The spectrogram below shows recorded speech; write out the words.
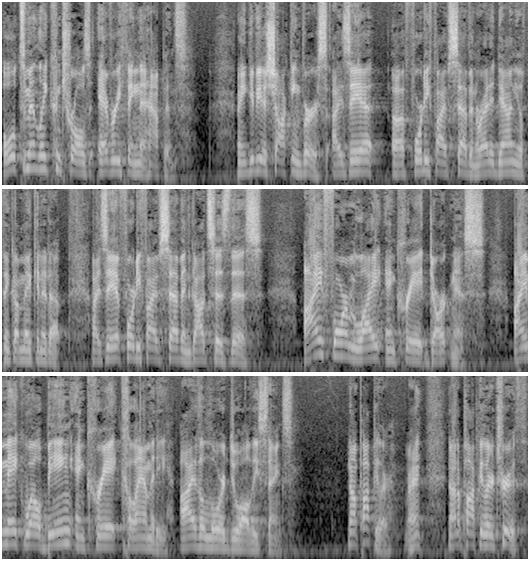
ultimately controls everything that happens. Going to give you a shocking verse Isaiah uh, 45 7. Write it down, you'll think I'm making it up. Isaiah 45 7, God says this I form light and create darkness. I make well being and create calamity. I, the Lord, do all these things. Not popular, right? Not a popular truth.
